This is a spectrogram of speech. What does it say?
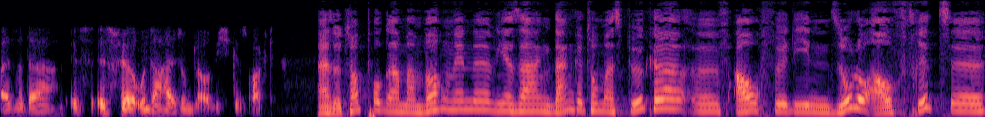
Also da ist, ist für Unterhaltung, glaube ich, gesorgt. Also Top-Programm am Wochenende. Wir sagen danke Thomas Böker, äh, auch für den Solo-Auftritt. Äh,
